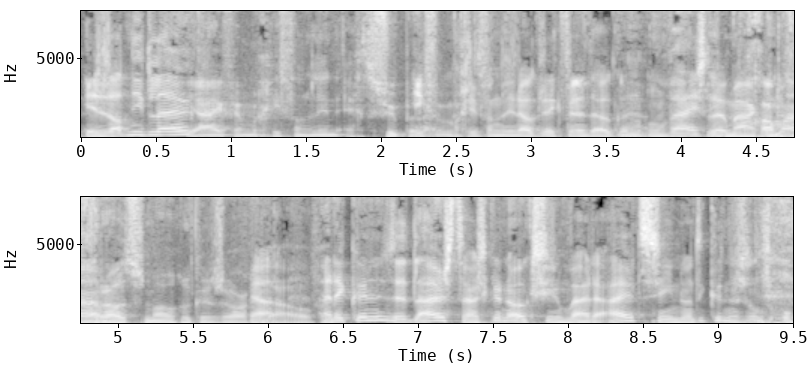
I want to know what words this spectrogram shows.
Is dat niet leuk? Ja, ik vind Margriet van der Linden echt super. Ik vind Margriet van der Linden ook. Ik vind het ook een Ja. onwijs ik leuk maak me programma. de grootst mogelijke zorgen ja. daarover. En dan kunnen de luisteraars kunnen ook zien hoe wij eruit zien. Want die kunnen ze ons op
